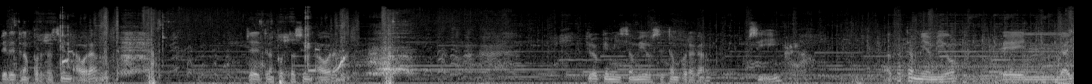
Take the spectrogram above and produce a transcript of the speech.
Teletransportación ahora. Teletransportación ahora. Creo que mis amigos están por acá. Sí. Acá está mi amigo. El... Ahí.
